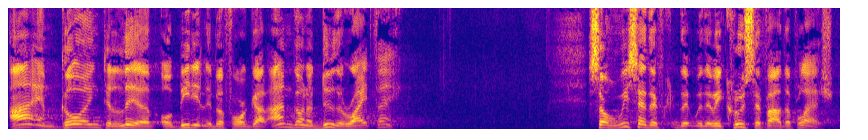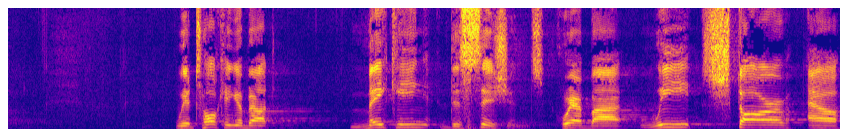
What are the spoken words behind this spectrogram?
I am going to live obediently before God. I'm going to do the right thing. So when we say that, that we crucify the flesh, we're talking about making decisions whereby we starve our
